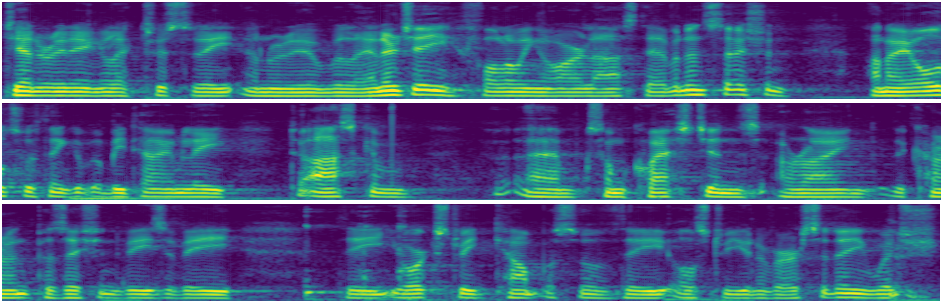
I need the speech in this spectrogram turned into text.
generating electricity and renewable energy following our last evidence session. And I also think it would be timely to ask him um, some questions around the current position vis-a-vis the York Street campus of the Ulster University, which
